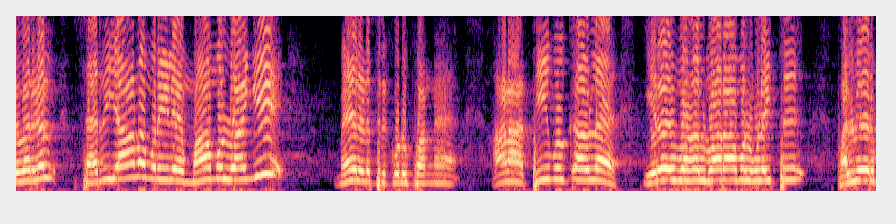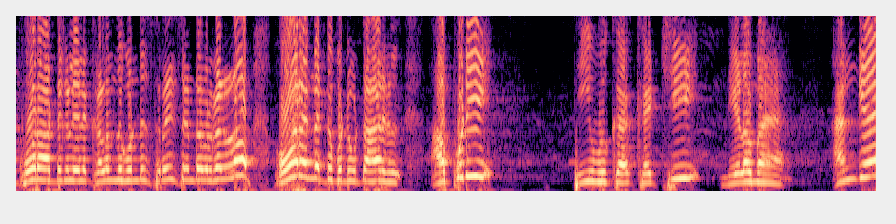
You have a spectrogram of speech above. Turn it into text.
இவர்கள் சரியான முறையில் மாமூல் வாங்கி மேலிடத்திற்கு கொடுப்பாங்க. ஆனால் திமுகவில் இரவு பகல் வாராமல் உழைத்து பல்வேறு போராட்டங்களில் கலந்து கொண்டு சிறை சென்றவர்கள் எல்லாம் ஓரங்கட்டுப்பட்டு விட்டார்கள். அப்படி திமுக கட்சி நிலைமை அங்கே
